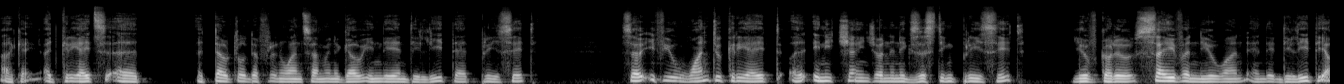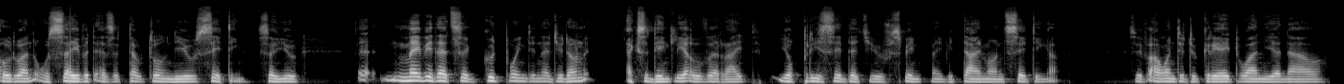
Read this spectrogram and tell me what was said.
Okay, it creates a, a total different one. So I'm going to go in there and delete that preset. So if you want to create uh, any change on an existing preset, you've got to save a new one and then delete the old one or save it as a total new setting. So you uh, maybe that's a good point in that you don't accidentally overwrite your preset that you've spent maybe time on setting up. So if I wanted to create one here now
